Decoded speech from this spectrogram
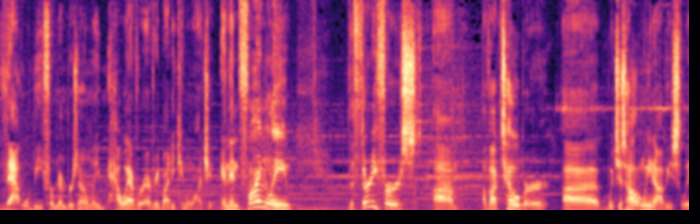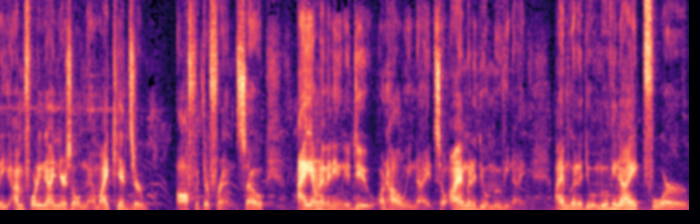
that will be for members only. However, everybody can watch it. And then finally, the 31st, um, of October, uh, which is Halloween, obviously. I'm 49 years old now. My kids are off with their friends, so I don't have anything to do on Halloween night. So I'm going to do a movie night. I'm going to do a movie night for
